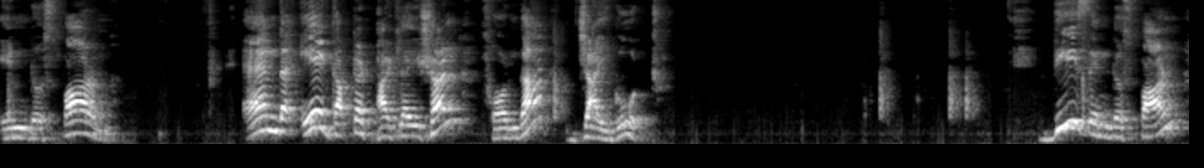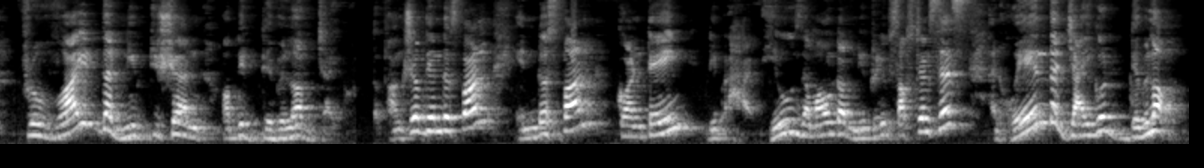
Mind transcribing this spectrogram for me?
endosperm and the egg after fertilization form the zygote. These endosperm provide the nutrition of the developed zygote. Function of the endosperm, endosperm contain huge amount of nutritive substances and when the zygote develop,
